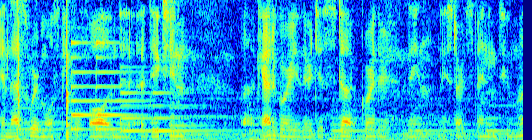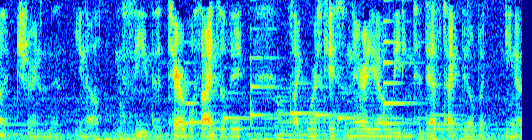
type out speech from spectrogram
And that's where most people fall in the addiction uh, category. They're just stuck, or they then they start spending too much, or the, you know they see the terrible sides of it. It's like worst case scenario leading to death type deal. But you know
